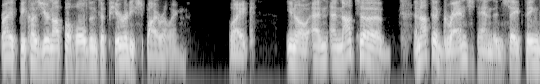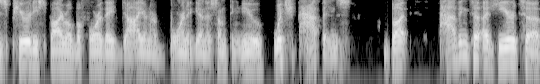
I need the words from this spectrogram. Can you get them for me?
Right, because you're not beholden to purity spiraling, like you know, and and not to and not to grandstand and say things purity spiral before they die and are born again as something new, which happens, but having to adhere to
